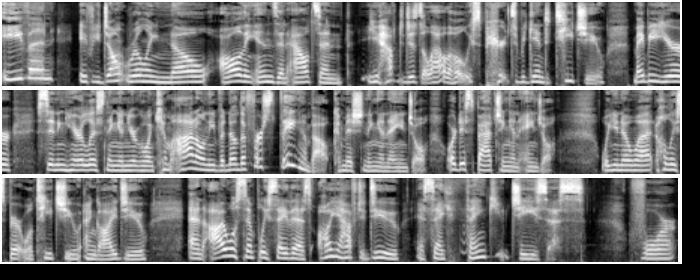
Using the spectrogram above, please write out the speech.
Even if you don't really know all the ins and outs and you have to just allow the Holy Spirit to begin to teach you. Maybe you're sitting here listening and you're going, Kim, I don't even know the first thing about commissioning an angel or dispatching an angel. Well, you know what? Holy Spirit will teach you and guide you. And I will simply say this all you have to do is say, Thank you, Jesus, for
